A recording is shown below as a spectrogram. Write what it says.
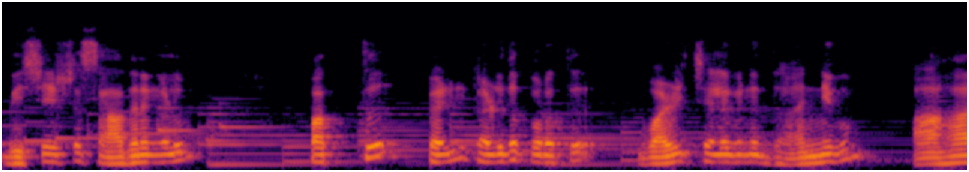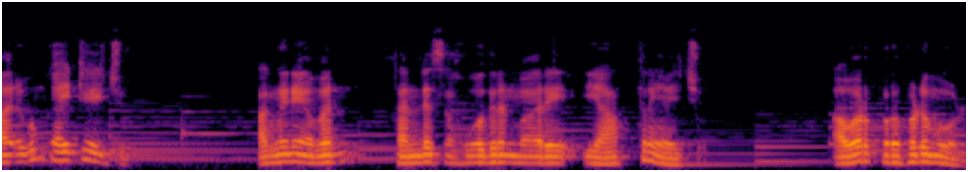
വിശേഷ സാധനങ്ങളും പത്ത് പെൺ കഴുതപ്പുറത്ത് വഴിച്ചെലവിന് ധാന്യവും ആഹാരവും കയറ്റി അങ്ങനെ അവൻ തന്റെ സഹോദരന്മാരെ യാത്ര അയച്ചു അവർ പുറപ്പെടുമ്പോൾ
